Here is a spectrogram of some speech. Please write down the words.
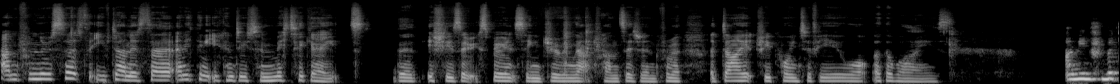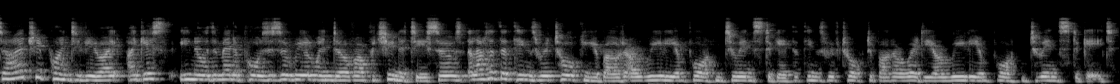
And from the research that you've done, is there anything that you can do to mitigate the issues they're experiencing during that transition from a, a dietary point of view or otherwise? I mean, from a dietary point of view, I, I, guess, you know, the menopause is a real window of opportunity. So a lot of the things we're talking about are really important to instigate. The things we've talked about already are really important to instigate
